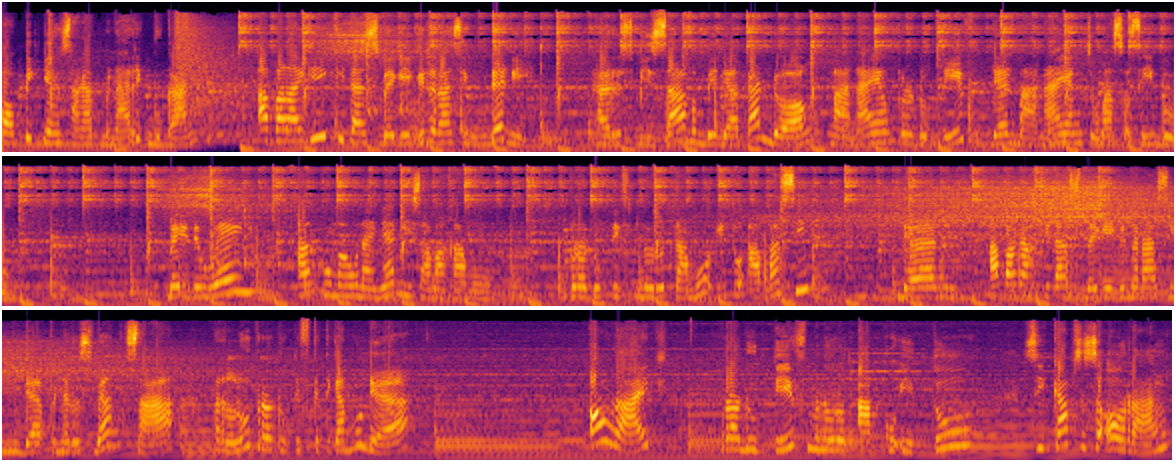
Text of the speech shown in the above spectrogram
Topik yang sangat menarik bukan? Apalagi kita sebagai generasi muda nih, harus bisa membedakan dong mana yang produktif dan mana yang cuma sok sibuk. By the way, aku mau nanya nih sama kamu. Produktif menurut kamu itu apa sih? Dan apakah kita sebagai generasi muda penerus bangsa perlu produktif ketika muda? Alright, produktif menurut aku itu sikap seseorang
